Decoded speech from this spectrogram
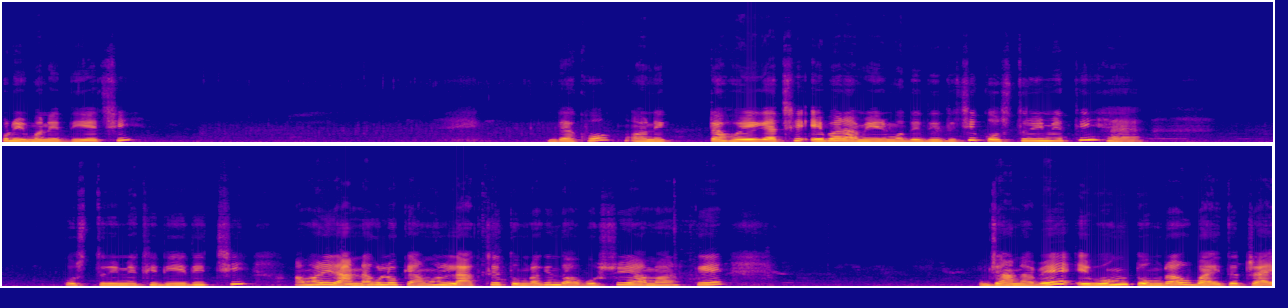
পরিমাণে দিয়েছি। দেখো অনেকটা হয়ে গেছে। এবার আমি এর মধ্যে দিয়ে দিচ্ছি কস্তুরি মেথি হ্যাঁ। কস্তুরি মেথি দিয়ে দিচ্ছি। আমার এই রান্নাগুলো কেমন লাগছে তোমরা কিন্তু অবশ্যই আমাকে জানাবে এবং তোমরাও বাড়িতে ট্রাই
